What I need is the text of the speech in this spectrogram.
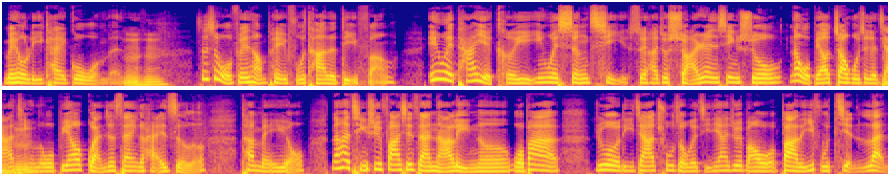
没有离开过我们，嗯、这是我非常佩服她的地方。因为他也可以因为生气，所以他就耍任性说：“那我不要照顾这个家庭了，嗯、我不要管这三个孩子了。”他没有，那他情绪发泄在哪里呢？我爸如果离家出走个几天，他就会把我爸的衣服剪烂。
